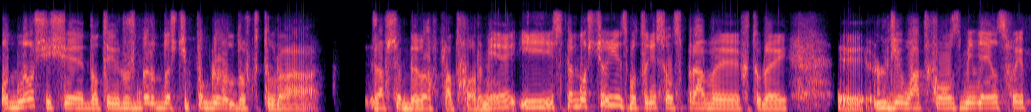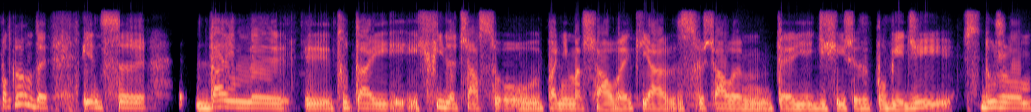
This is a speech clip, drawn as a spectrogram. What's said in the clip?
odnosi się do tej różnorodności poglądów, która zawsze była w platformie i z pewnością jest, bo to nie są sprawy, w której y, ludzie łatwo zmieniają swoje poglądy, więc y, dajmy y, tutaj chwilę czasu pani marszałek. Ja słyszałem te jej dzisiejsze wypowiedzi z dużą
